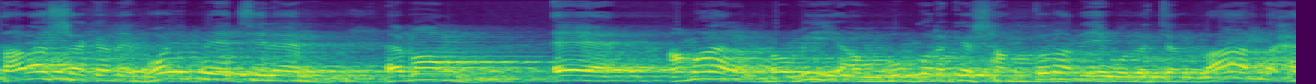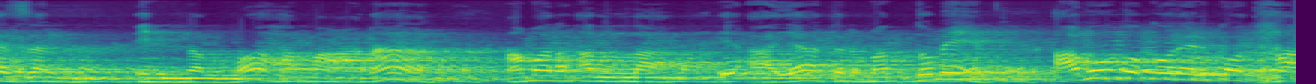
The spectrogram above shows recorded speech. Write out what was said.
তারা সেখানে ভয় পেয়েছিলেন এবং এ আমার নবী আবু বকরকে সান্ত্বনা দিয়ে বলেছেন, লা তাহজান, ইন্নাল্লাহ মা'ানা। আমার আল্লাহ এ আয়াতের মাধ্যমে আবু বকরের কথা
